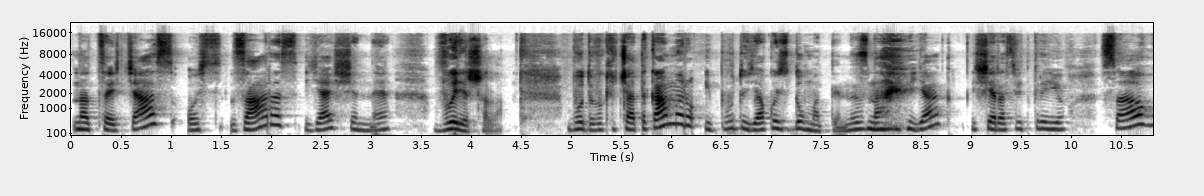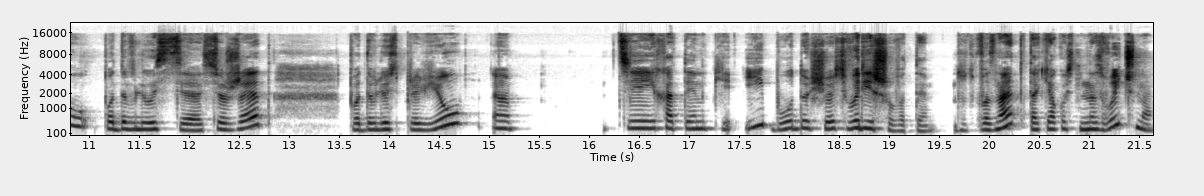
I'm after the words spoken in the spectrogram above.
на цей час, ось зараз, я ще не вирішила. Буду виключати камеру і буду якось думати. Не знаю як. Ще раз відкрию сагу, подивлюсь е, сюжет, подивлюсь прев'ю цієї хатинки і буду щось вирішувати. Тут, ви знаєте, так якось незвично,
